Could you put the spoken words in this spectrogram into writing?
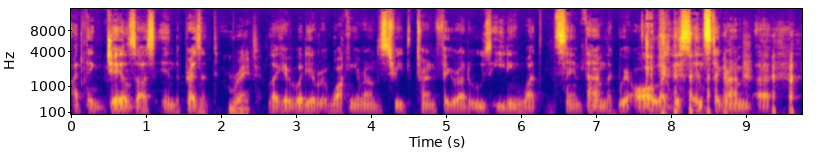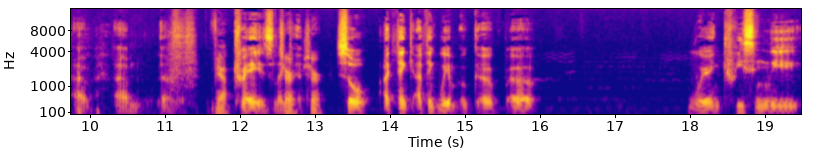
I think jails us in the present Right. like everybody walking around the street trying to figure out who's eating what at the same time. Like we're all like this Instagram uh, uh, um, uh, Yeah. craze. Like, Sure, sure. So I think I think we uh, uh, we're increasingly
